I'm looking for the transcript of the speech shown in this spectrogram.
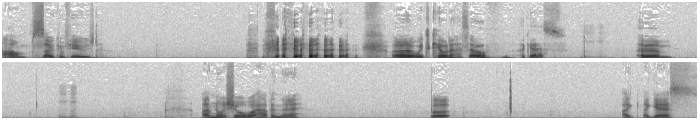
Oh, I'm so confused. uh, witch killed herself, I guess. Um, I'm not sure what happened there, but I I guess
